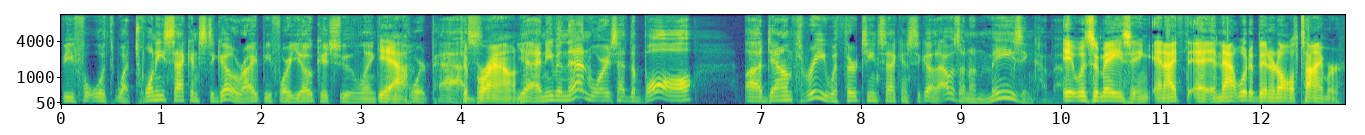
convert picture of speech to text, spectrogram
before with what 20 seconds to go, right before Jokic threw the link yeah, the court pass to Brown. Yeah, and even then, Warriors had the ball uh, down three with 13 seconds to go. That was an amazing comeback. It was amazing, and I th- and that would have been an all timer.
